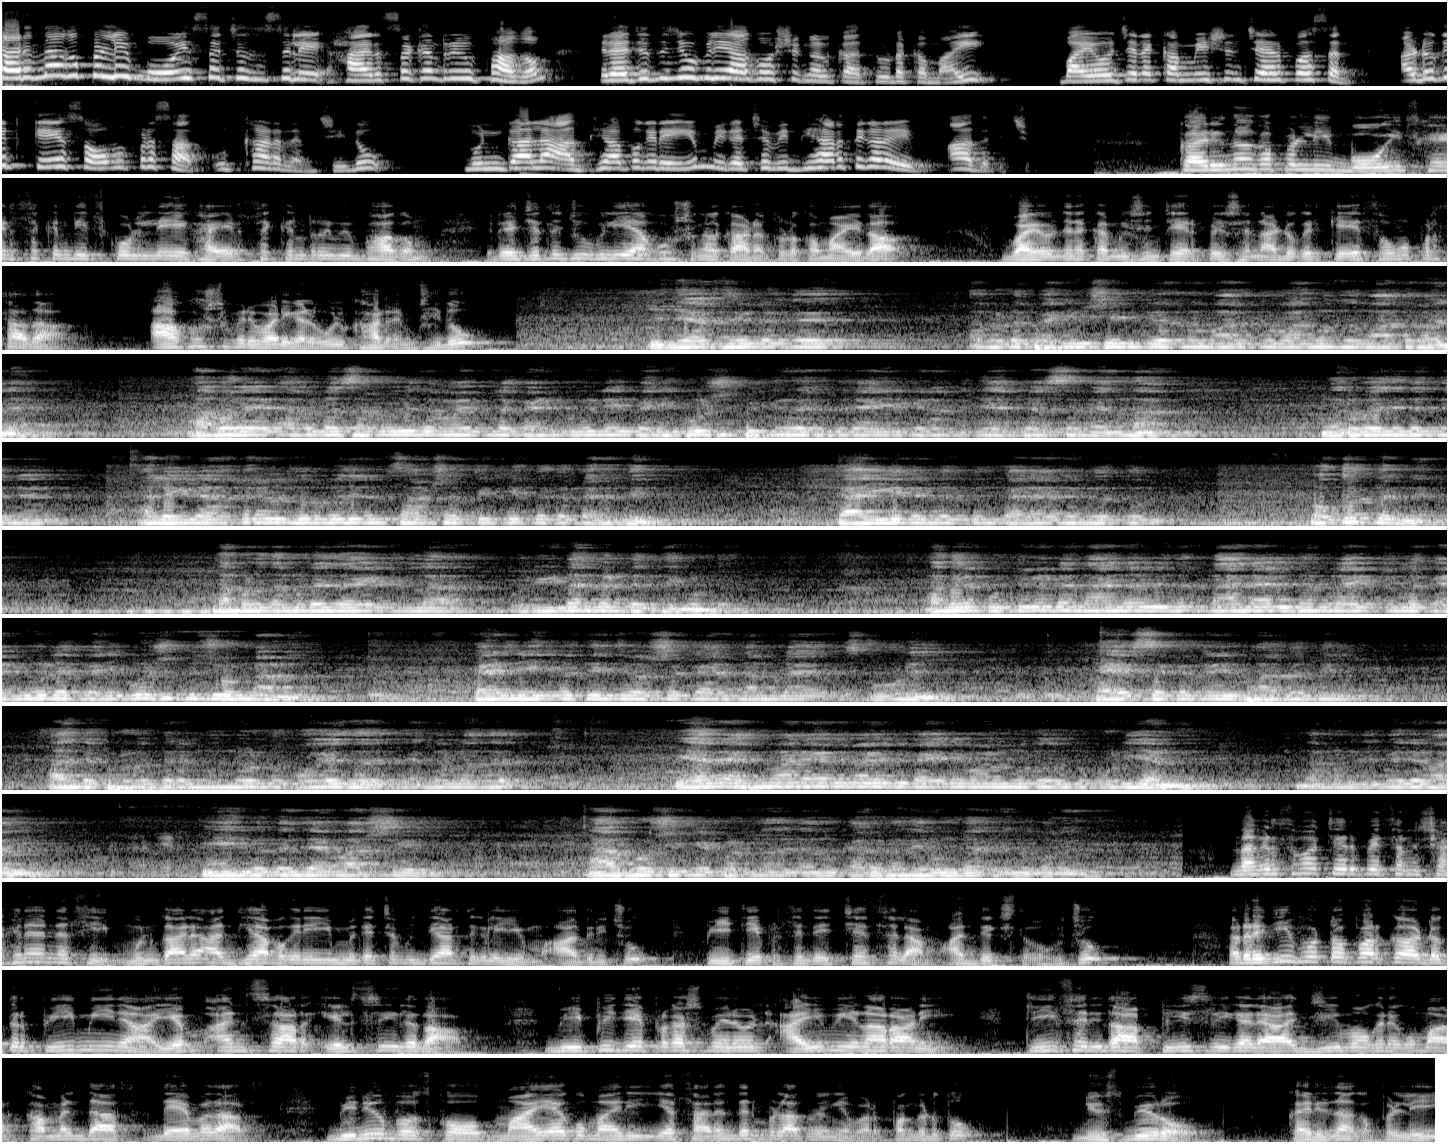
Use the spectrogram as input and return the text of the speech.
Karunagappally boys H S എസിലെ higher secondary വിഭാഗം രജത ജൂബിലി ആഘോഷങ്ങൾക്ക് തുടക്കമായി. വയോജന commission chairperson advocate K Somaprasad ഉദ്ഘാടനം ചെയ്തു. മുൻകാല അധ്യാപകരെയും മികച്ച വിദ്യാർത്ഥികളെയും ആദരിച്ചു. കരുനാഗപ്പള്ളി ബോയ്സ് ഹയർ സെക്കൻഡറി സ്കൂളിലെ ഹയർ സെക്കൻഡറി വിഭാഗം രജത ജൂബിലി ആഘോഷങ്ങൾക്കാണ് തുടക്കമായത്. വയോജന commission chairperson advocate K Somaprasad ആഘോഷ പരിപാടികൾ ഉദ്ഘാടനം ചെയ്തു. വിദ്യാർത്ഥികൾക്ക് അവരുടെ പരീക്ഷയിൽ ഉയർന്ന മാർക്ക് വാങ്ങുന്നത് മാത്രമല്ല അവരെ അവരുടെ സർവവിധമായിട്ടുള്ള കഴിവുകളെ പരിപോഷിപ്പിക്കുന്ന തരത്തിലായിരിക്കണം വിദ്യാഭ്യാസം എന്ന നിർവചനത്തിന് അല്ലെങ്കിൽ അത്തരം ഒരു നിർവചനം സാക്ഷാത്കരിക്കത്തക്ക തരത്തിൽ കായിക രംഗത്തും കലാരംഗത്തും ഒക്കെ തന്നെ നമ്മൾ നമ്മുടേതായിട്ടുള്ള ഒരു ഇടം കണ്ടെത്തിക്കൊണ്ട് അങ്ങനെ കുട്ടികളുടെ നാനാവിധ നാനാവിധങ്ങളായിട്ടുള്ള കഴിവുകളെ പരിപോഷിപ്പിച്ചുകൊണ്ടാണ് കഴിഞ്ഞ ഇരുപത്തിയഞ്ച് വർഷക്കാലം നമ്മുടെ സ്കൂളിൽ ഹയർ സെക്കൻഡറി വിഭാഗത്തിൽ അതിന്റെ പ്രവർത്തനം മുന്നോട്ട് പോയത് എന്നുള്ളത് ഏറെ അഭിമാനകരമായ ഒരു കാര്യമാണെന്നുള്ളതുകൊണ്ട് കൂടിയാണ് നമ്മൾ വിപുലമായി ഈ ഇരുപത്തഞ്ചാം വാർഷികം ആഘോഷിക്കപ്പെടുന്നതിന് നമുക്ക് അർഹതയുണ്ട് എന്ന് പറയുന്നു. നഗരസഭാ ചെയർപേഴ്സൺ ഷഹന നസീം മുൻകാല അധ്യാപകരെയും മികച്ച വിദ്യാർത്ഥികളെയും ആദരിച്ചു. P T A president H S Salam അധ്യക്ഷത വഹിച്ചു. Reji photo park doctor P Meena M Ansar L Sreelatha V P Jayaprakash Menon I Veena Rani T Saritha P Sreekala G Mohanakumar Kamaldas Devadas Binu Bosco Mayakumari S Ananthanpillai തുടങ്ങിയവർ പങ്കെടുത്തു. News bureau Karunagappally.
